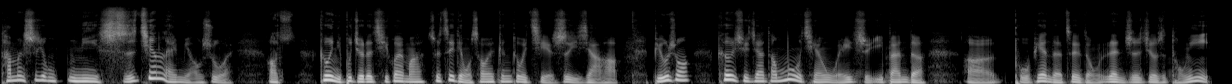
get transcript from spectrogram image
他们是用你时间来描述，哎，哦，各位你不觉得奇怪吗？所以这点我稍微跟各位解释一下哈。比如说，科学家到目前为止一般的，呃，普遍的这种认知就是同意。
